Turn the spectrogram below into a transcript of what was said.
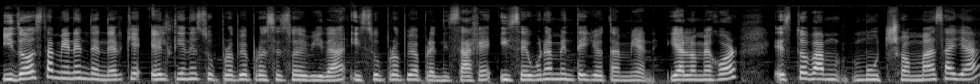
Y dos, también entender que él tiene su propio proceso de vida y su propio aprendizaje y seguramente yo también. Y a lo mejor esto va mucho más allá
